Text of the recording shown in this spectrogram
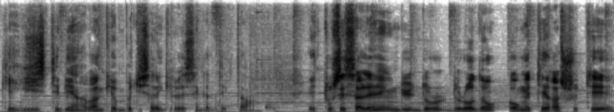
qui existait bien avant, qui est un petit salin qui faisait 50 hectares. Et tous ces salins de, de l'Aude ont été rachetés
